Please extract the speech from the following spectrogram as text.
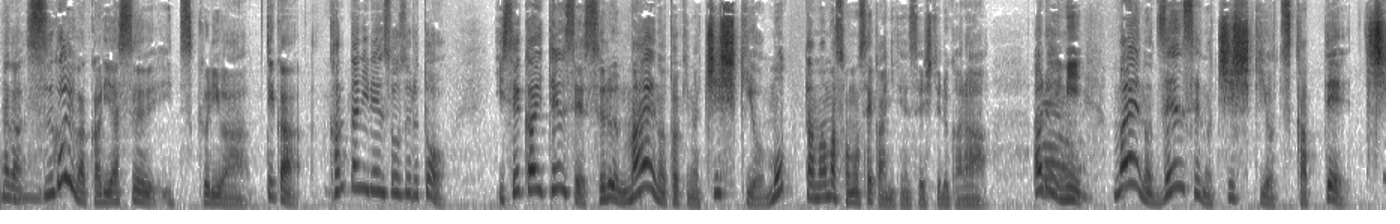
なんかすごい分かりやすい作りはっていうか簡単に連想すると異世界転生する前の時の知識を持ったままその世界に転生してるからある意味前の前世の知識を使ってチ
